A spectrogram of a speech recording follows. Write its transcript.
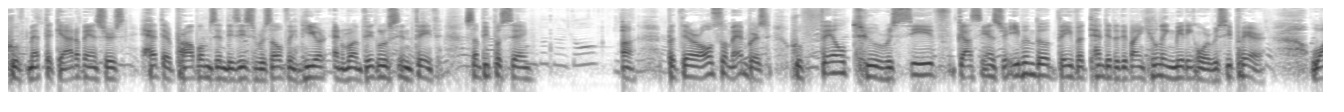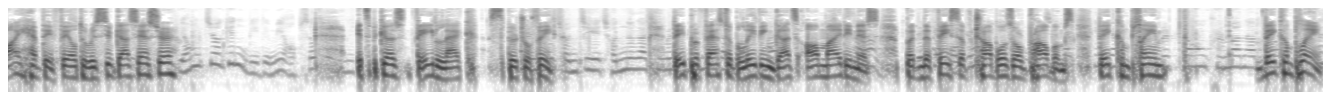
who've met the God of answers, had their problems and diseases resolved in here, and run vigorous in faith. Some people say, uh, but there are also members who fail to receive God's answer even though they've attended a divine healing meeting or received prayer. Why have they failed to receive God's answer? It's because they lack spiritual faith. They profess to believe in God's almightiness, but in the face of troubles or problems, they complain they complain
